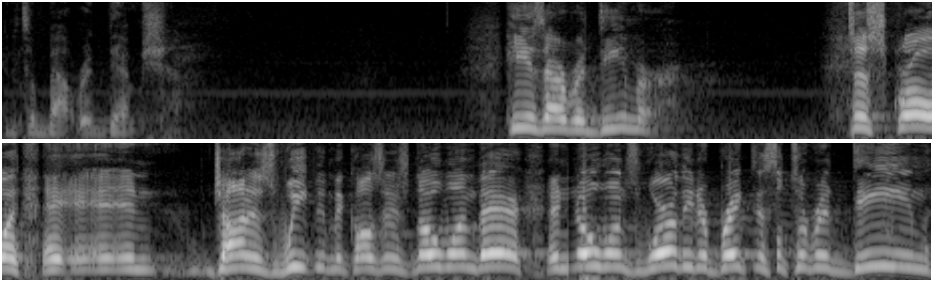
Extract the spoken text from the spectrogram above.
and it's about redemption. He is our Redeemer. A scroll, and John is weeping because there's no one there, and no one's worthy to break this to redeem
